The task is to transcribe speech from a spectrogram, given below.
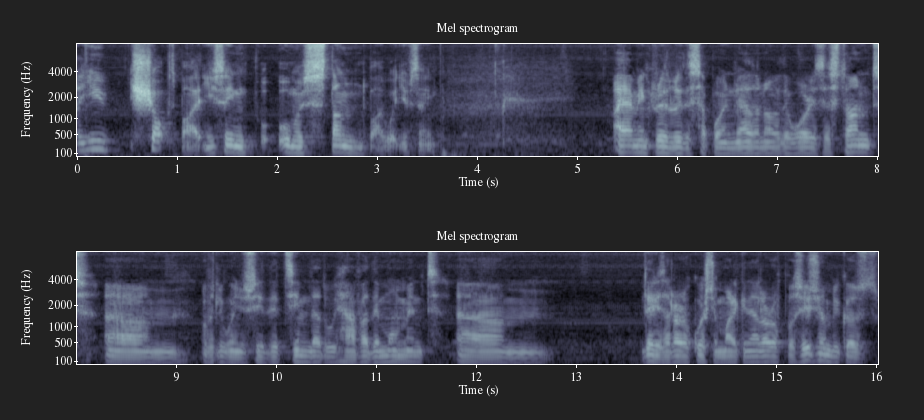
are you shocked by it? You seem almost stunned by what you've seen. I am incredibly disappointed. I don't know if the word is stunned. Um, obviously, when you see the team that we have at the moment, um, there is a lot of question mark in a lot of position because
